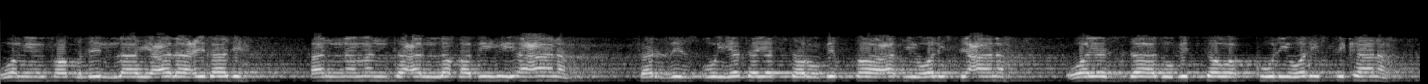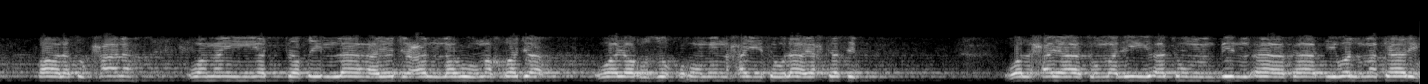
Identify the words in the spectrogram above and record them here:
ومن فضل الله على عباده أن من تعلق به أعانه فالرزق يتيسر بالطاعة والاستعانة. ويزداد بالتوكل والاستكانة. قال سبحانه ومن يتق الله يجعل له مخرجا ويرزقه من حيث لا يحتسب. والحياة مليئة بالآفات والمكاره.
